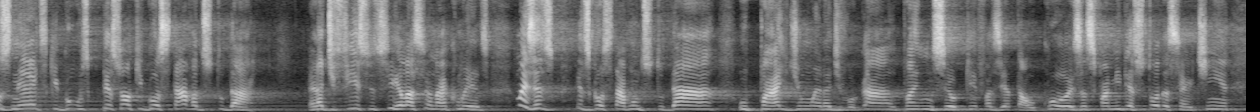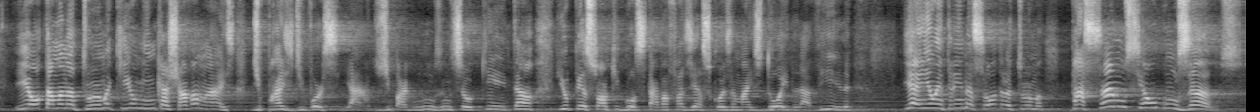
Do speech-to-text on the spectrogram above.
os nerds, que, o pessoal que gostava de estudar. Era difícil se relacionar com eles. Mas eles, eles gostavam de estudar. O pai de um era advogado, o pai não sei o que fazia tal coisa, as famílias todas certinhas. E eu estava na turma que eu me encaixava mais. De pais divorciados, de bagunça, não sei o que e tal. E o pessoal que gostava de fazer as coisas mais doidas da vida. E aí eu entrei nessa outra turma. Passaram-se alguns anos.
